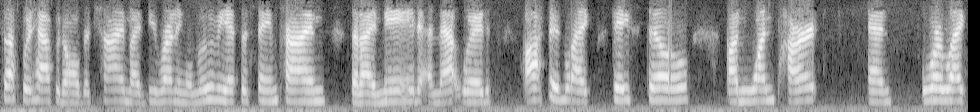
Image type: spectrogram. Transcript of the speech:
Stuff would happen all the time. I'd be running a movie at the same time that I made and that would often like stay still on one part and or like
